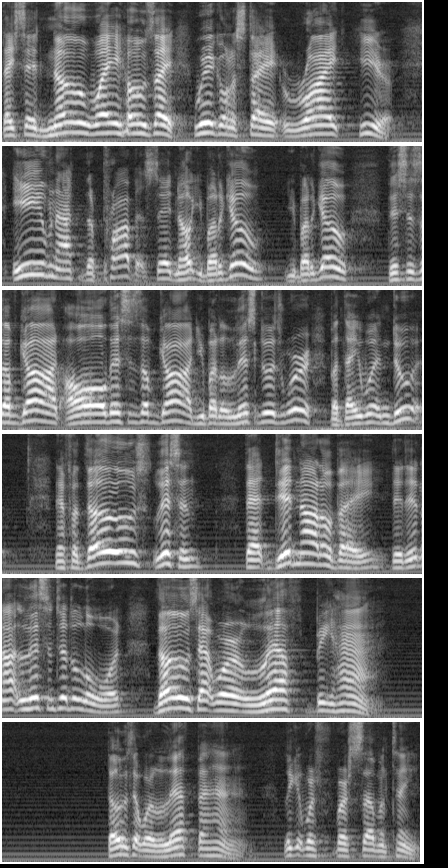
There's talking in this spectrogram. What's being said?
They said, No way, Jose, we're going to stay right here. Even after the prophet said, No, you better go. You better go. This is of God. All this is of God. You better listen to his word. But they wouldn't do it. Now, for those, listen, that did not obey, they did not listen to the Lord, those that were left behind. Those that were left behind. Look at verse, verse 17.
